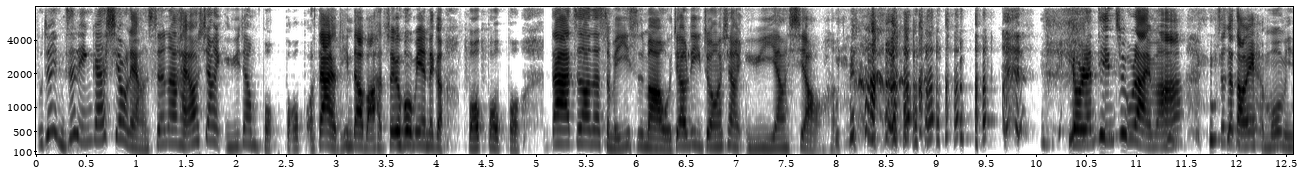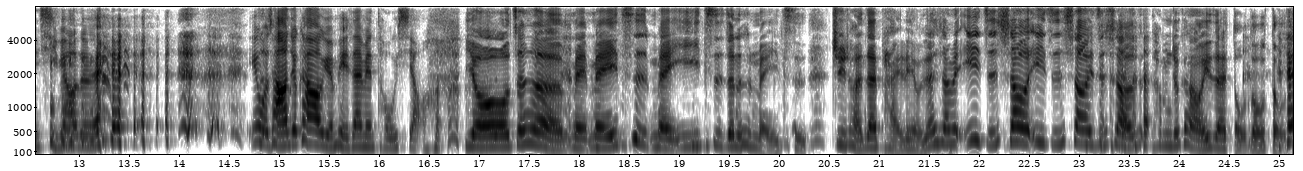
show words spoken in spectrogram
不对，你这里应该笑两声啊，还要像鱼这样啵啵啵，大家有听到吧？最后面那个啵啵啵，大家知道那什么意思吗？我叫立中，像鱼一样笑。有人听出来吗？这个导演很莫名其妙，对不对？因为我常常就看到袁培在那边偷笑，有真的每每一次每一次真的是每一次剧团在排练，我在下面一直笑一直笑一直笑，他们就看到我一直在抖抖抖抖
